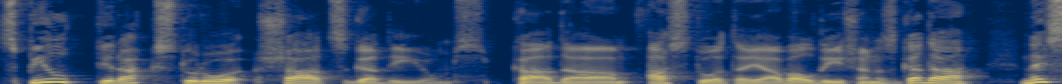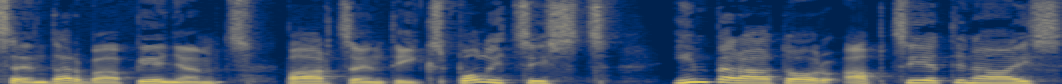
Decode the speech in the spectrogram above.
spilgti raksturo šāds gadījums. Kādā astotajā valdīšanas gadā nesen darbā pieņemts pārcentīgs policists imperatoru apcietinājis,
